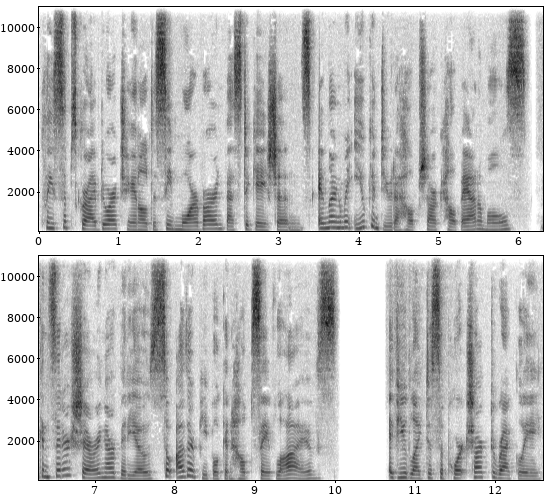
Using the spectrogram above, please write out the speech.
Please subscribe to our channel to see more of our investigations and learn what you can do to help Shark help animals. Consider sharing our videos so other people can help save lives. If you'd like to support Shark directly,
